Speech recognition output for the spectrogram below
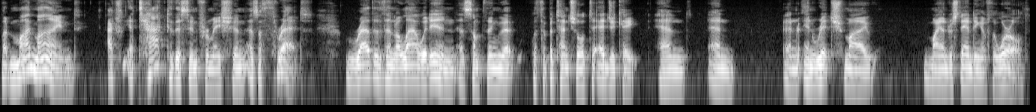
But my mind actually attacked this information as a threat rather than allow it in as something that with the potential to educate and and and enrich my my understanding of the world.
